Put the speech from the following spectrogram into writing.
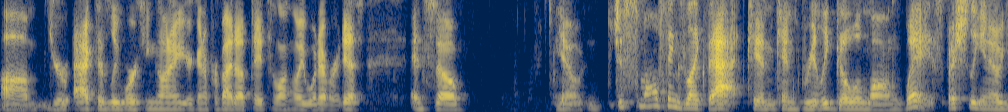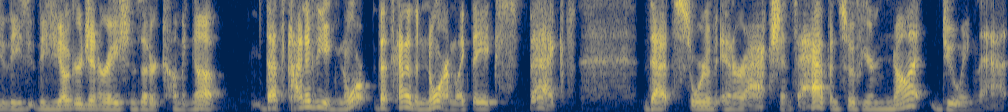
um, you're actively working on it. You're going to provide updates along the way whatever it is. And so you know just small things like that can can really go a long way especially you know these these younger generations that are coming up. That's kind of the ignore that's kind of the norm. Like they expect that sort of interaction to happen. So if you're not doing that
